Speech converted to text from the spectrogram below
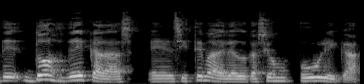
de dos décadas en el sistema de la educación pública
